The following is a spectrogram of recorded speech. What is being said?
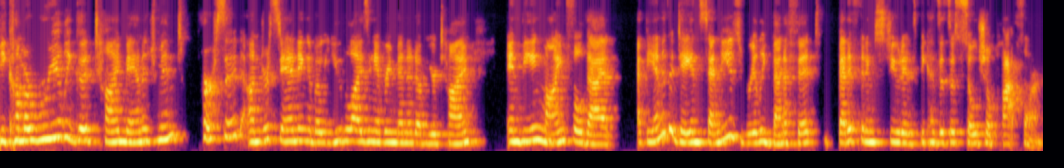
become a really good time management person, understanding about utilizing every minute of your time and being mindful that at the end of the day, Insendi is really benefit benefiting students because it's a social platform.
